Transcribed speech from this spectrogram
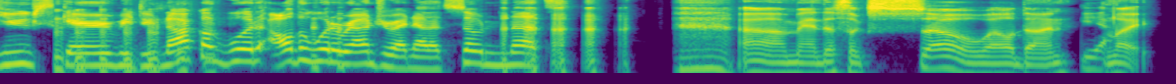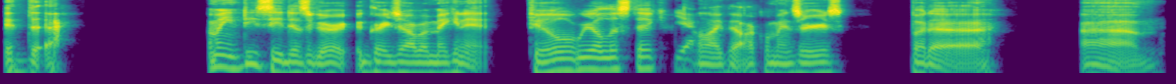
You scare me, dude. Knock on wood. All the wood around you right now. That's so nuts. oh man, this looks so well done. Yeah. Like it I mean DC does a great, a great job of making it feel realistic. Yeah. Like the Aquaman series. But uh um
